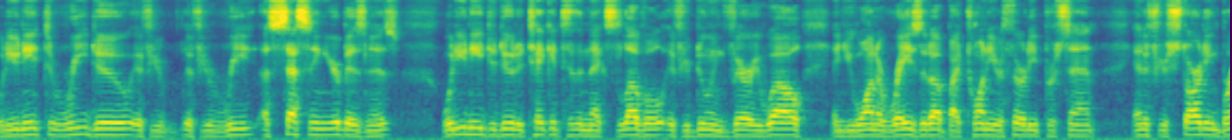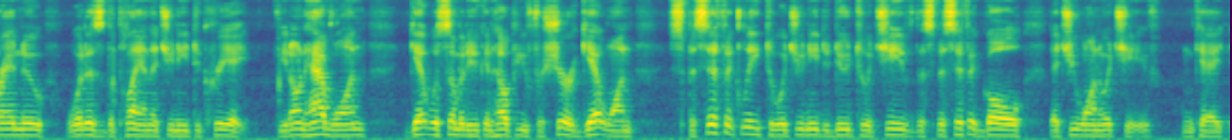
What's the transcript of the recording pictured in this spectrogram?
What do you need to redo if you if you're reassessing your business? What do you need to do to take it to the next level if you're doing very well and you want to raise it up by 20 or 30%? And if you're starting brand new, what is the plan that you need to create? If you don't have one, get with somebody who can help you for sure get one specifically to what you need to do to achieve the specific goal that you want to achieve. Okay?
